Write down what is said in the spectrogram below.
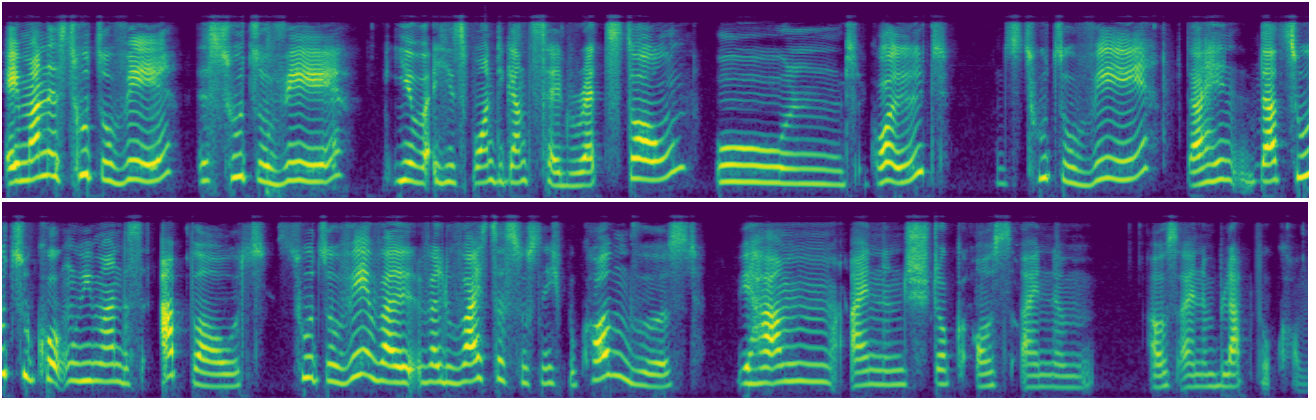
Ey, Mann, es tut so weh. Es tut so weh. Hier, hier spawnt die ganze Zeit Redstone und Gold. Und es tut so weh, dahin, dazu zu gucken, wie man das abbaut. Es tut so weh, weil, weil du weißt, dass du es nicht bekommen wirst. Wir haben einen Stock aus einem, aus einem Blatt bekommen.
